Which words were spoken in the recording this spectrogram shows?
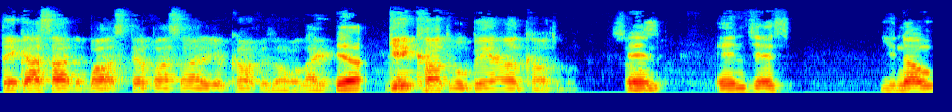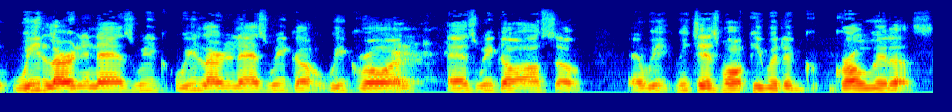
think outside the box, step outside of your comfort zone, like yeah, get comfortable being uncomfortable. So, and and just you know, we learning as we we learning as we go. We growing right. as we go also, and we we just want people to grow with us.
